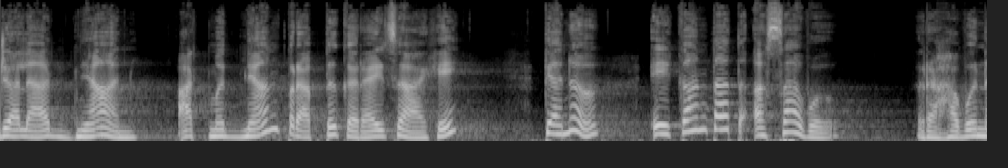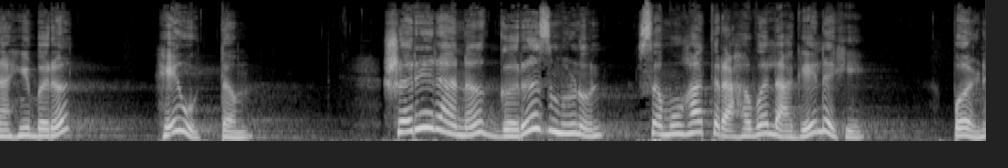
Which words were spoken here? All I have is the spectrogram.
ज्याला ज्ञान आत्मज्ञान प्राप्त करायचं आहे त्यानं एकांतात असावं. राहावं नाही बरं? हे उत्तम. शरीरानं गरज म्हणून समूहात राहावं लागेलही. पण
